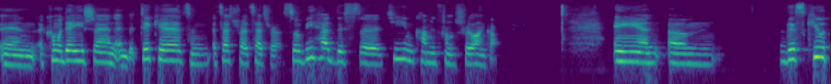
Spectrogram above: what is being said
and accommodation and the tickets and etc. etc. So we had this uh, team coming from Sri Lanka. And um, these cute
